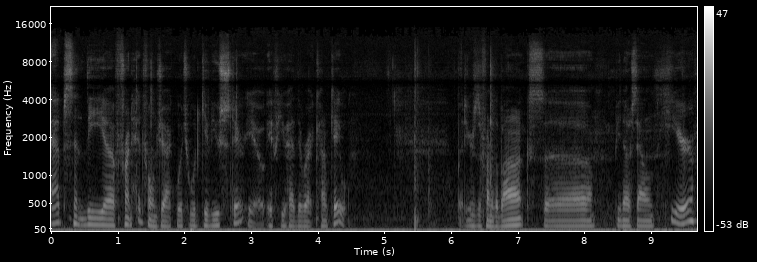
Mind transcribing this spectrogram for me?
absent the uh, front headphone jack, which would give you stereo if you had the right kind of cable. But here's the front of the box. Uh, you notice down here,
